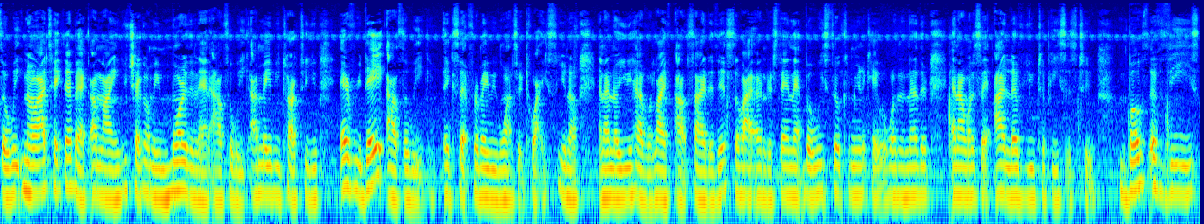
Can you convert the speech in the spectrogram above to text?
the week. No, I take that back. I'm lying. You check on me more than that out the week. I maybe talk to you every day out the week, except for maybe once or twice, you know. And I know you have a life outside of this, so I understand that, but we still communicate with one another. And I want to say, I love you to pieces too. Both of these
